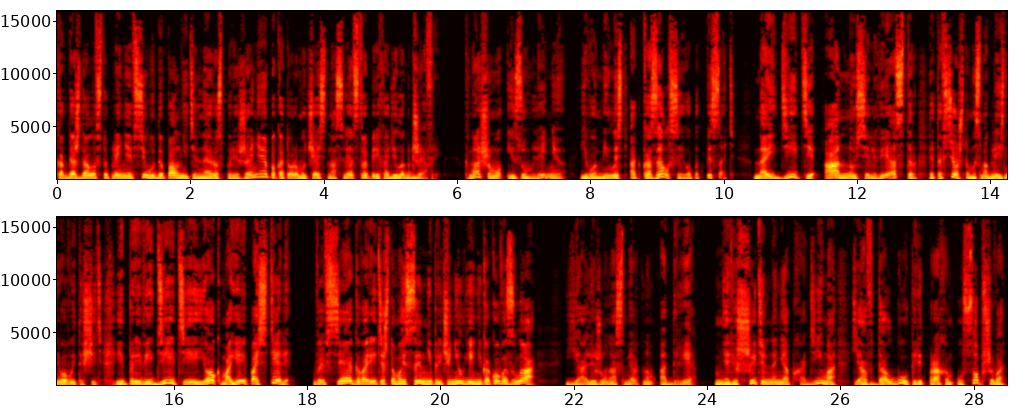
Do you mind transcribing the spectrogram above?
когда ждало вступления в силу дополнительное распоряжение, по которому часть наследства переходила к Джеффри. К нашему изумлению, его милость отказался его подписать. Найдите Анну Сильвестр, это все, что мы смогли из него вытащить, и приведите ее к моей постели. Вы все говорите, что мой сын не причинил ей никакого зла. Я лежу на смертном одре. Мне решительно необходимо, я в долгу перед прахом усопшего,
